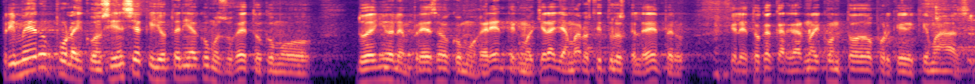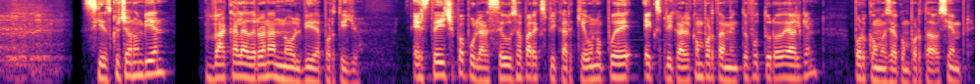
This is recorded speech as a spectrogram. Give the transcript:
Primero por la inconsciencia que yo tenía como sujeto, como dueño de la empresa o como gerente, como quiera llamar los títulos que le den, pero que le toca cargar no hay con todo porque ¿qué más hace? Si escucharon bien, vaca ladrona no olvida portillo. Este dicho popular se usa para explicar que uno puede explicar el comportamiento futuro de alguien por cómo se ha comportado siempre.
